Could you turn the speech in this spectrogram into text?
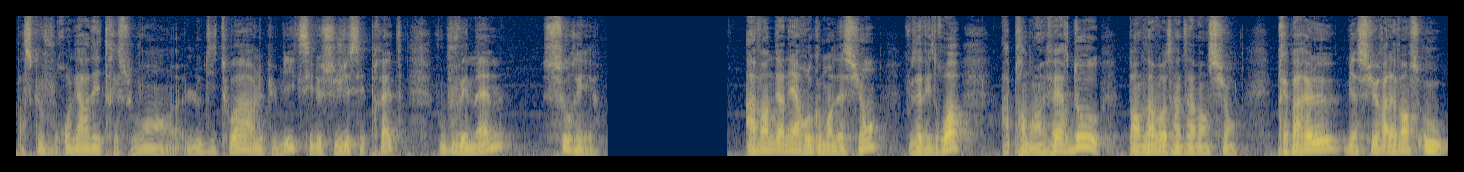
parce que vous regardez très souvent l'auditoire, le public, si le sujet s'y prête, vous pouvez même sourire. Avant-dernière recommandation, vous avez droit à prendre un verre d'eau pendant votre intervention. Préparez-le, bien sûr, à l'avance, ou,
